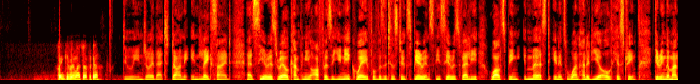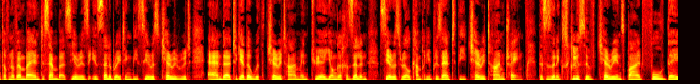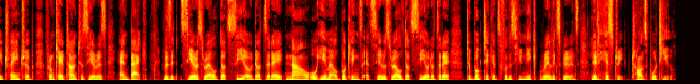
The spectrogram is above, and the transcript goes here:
Thank you very much, Africa do enjoy that Don in Lakeside. A Ceres Rail Company offers a unique way for visitors to experience the Ceres Valley whilst being immersed in its 100 year old history. During the month of November and December, Ceres is celebrating the Ceres Cherry Route and uh, together with Cherry Time and Twee Jonge Gezellen, Ceres Rail Company present the Cherry Time Train. This is an exclusive cherry inspired full day train trip from Cape Town to Ceres and back. Visit ceresrail.co.za now or email bookings at ceresrail.co.za to book tickets for this unique rail experience. Let history transport you.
